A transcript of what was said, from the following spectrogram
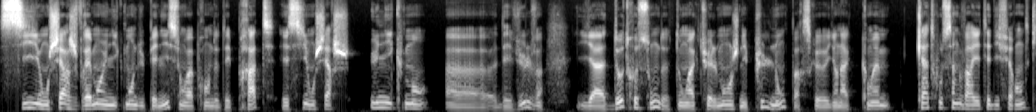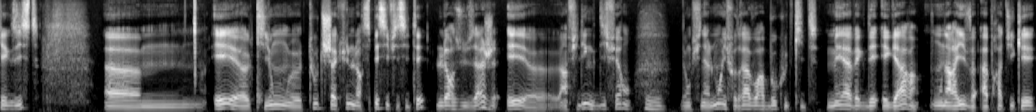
Si on cherche vraiment uniquement du pénis, on va prendre des prates, et si on cherche uniquement euh, des vulves, il y a d'autres sondes dont actuellement je n'ai plus le nom parce qu'il y en a quand même quatre ou cinq variétés différentes qui existent. euh, et euh, qui ont euh, toutes chacune leur spécificité, leurs usages et euh, un feeling différent. Hmm. Donc finalement, il faudrait avoir beaucoup de kits. Mais avec des égards, on arrive à pratiquer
